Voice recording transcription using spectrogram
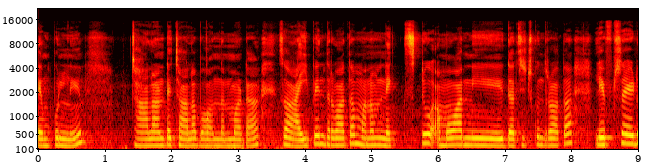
టెంపుల్ని. చాలా అంటే చాలా బాగుందన్నమాట. సో అయిపోయిన తర్వాత మనం నెక్స్ట్ అమ్మవారిని దర్శించుకున్న తర్వాత లెఫ్ట్ సైడ్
